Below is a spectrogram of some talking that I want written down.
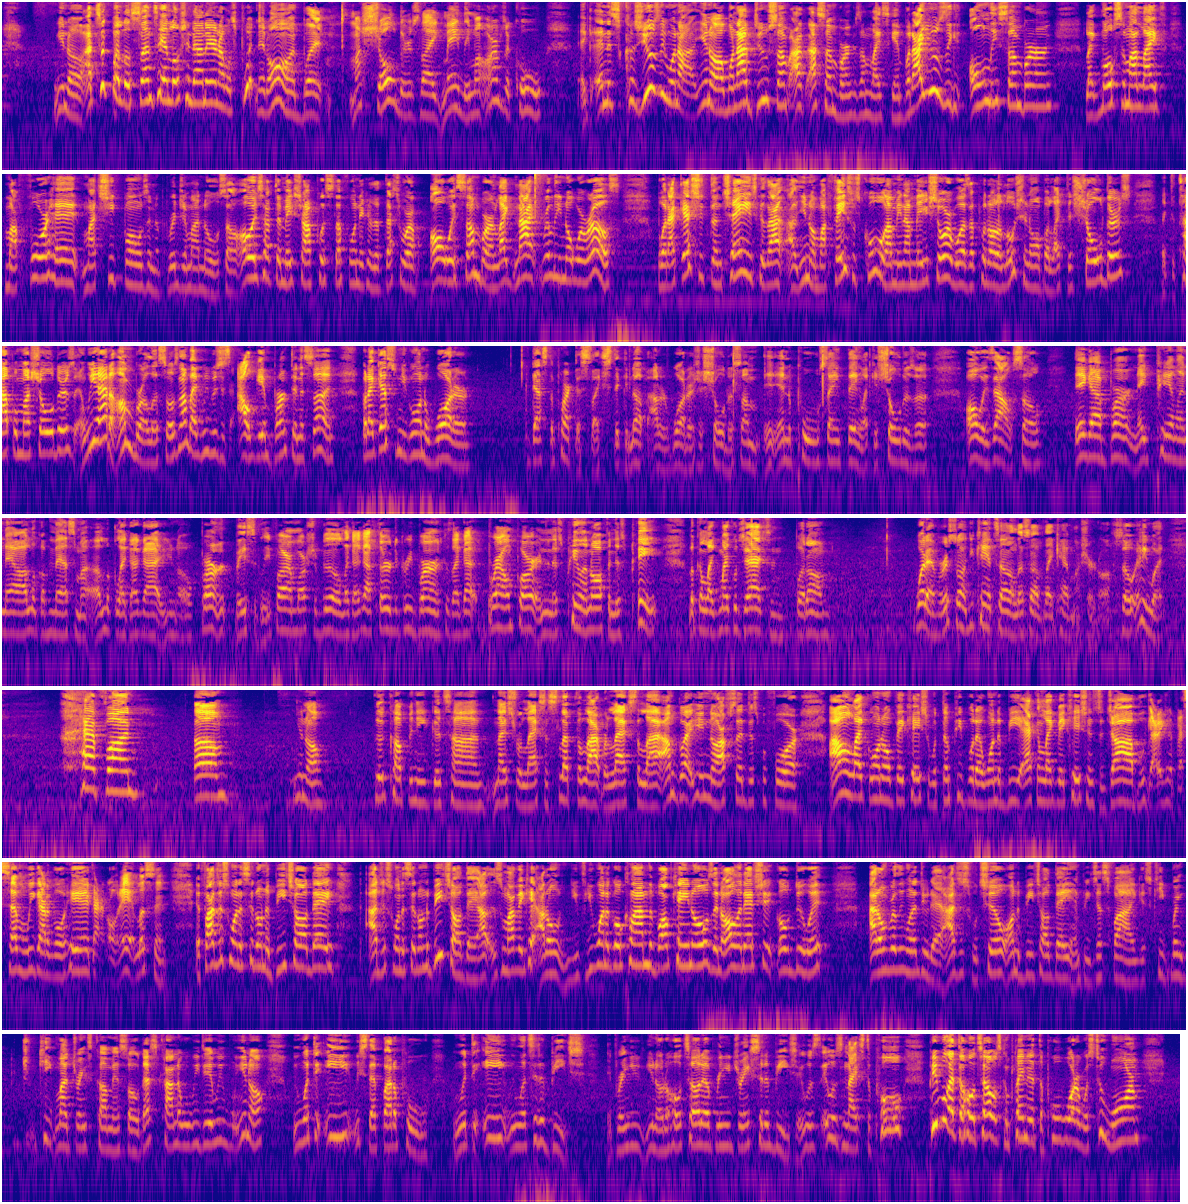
You know, I took my little suntan lotion down there and I was putting it on, but my shoulders, like mainly, my arms are cool. And it's because usually when I, you know, when I do some, I, I sunburn because I'm light skinned, but I usually only sunburn like most of my life my forehead, my cheekbones, and the bridge of my nose. So I always have to make sure I put stuff on there because that's where I've always sunburned. Like not really nowhere else. But I guess it done changed because I, I, you know, my face was cool. I mean, I made sure it was. I put all the lotion on, but like the shoulders, like the top of my shoulders, and we had an umbrella, so it's not like we was just out getting burnt in the sun. But I guess when you go in the water, that's the part that's like sticking up out of the water is your shoulders. Some in, in the pool, same thing. Like your shoulders are always out. So they got burnt. They peeling now. I look a mess. My I look like I got you know burnt basically. Fire Marshal Bill. Like I got third degree burns because I got brown part and then it's peeling off and it's pink, looking like Michael Jackson. But um, whatever. It's all you can't tell unless I like have my shirt off. So anyway, have fun. Um, you know, good company, good time, nice relaxing. Slept a lot, relaxed a lot. I'm glad, you know, I've said this before. I don't like going on vacation with them people that want to be acting like vacation's a job. We gotta get up at seven. We gotta go here, gotta go there. Listen, if I just want to sit on the beach all day, I just want to sit on the beach all day. I, it's my vacation. I don't. If you want to go climb the volcanoes and all of that shit, go do it. I don't really want to do that. I just will chill on the beach all day and be just fine. Just keep bring keep my drinks coming. So that's kind of what we did. We you know we went to eat. We stepped by the pool. We went to eat. We went to the beach. They bring you you know the hotel. They'll bring you drinks to the beach. It was it was nice. The pool. People at the hotel was complaining that the pool water was too warm.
